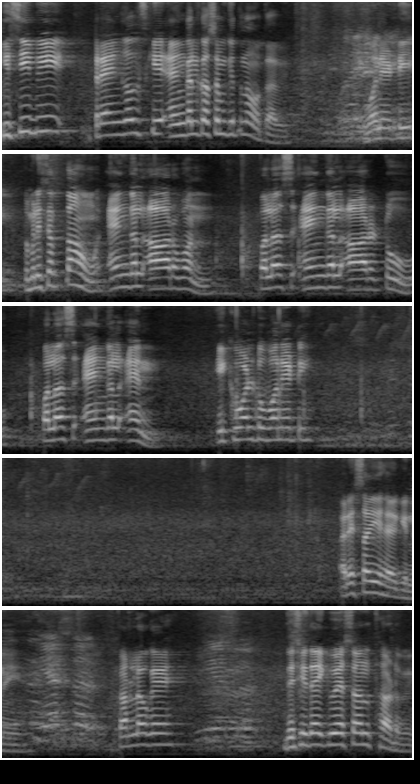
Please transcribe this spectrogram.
किसी भी ट्रैंगल्स के एंगल का सम कितना होता है अभी? 180 तो मैं लिख सकता हूँ angle R one plus angle R two plus angle N equal to 180 अरे सही है कि नहीं? Yes, कर लोगे? This is the equation third we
